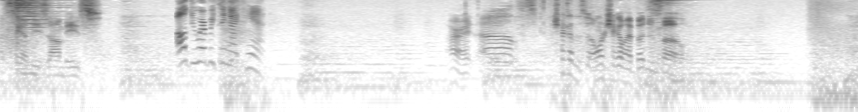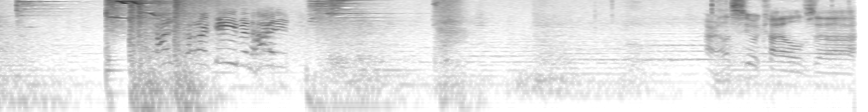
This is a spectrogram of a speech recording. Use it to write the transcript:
Let's see out these zombies. I'll do everything I can. Alright, uh, let's check out this. I want to check out my button and bow. Alright, let's see what Kyle's, uh...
